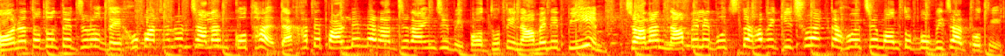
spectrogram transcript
ময়নাতদন্তের জন্য দেহ পাঠানোর চালান কোথায়? দেখাতে পারলেন না রাজ্যের আইনজীবী। পদ্ধতি না মেনে পিএম, চালান না পেলে বুঝতে হবে কিছু একটা হয়েছে মন্তব্য বিচারপতির।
